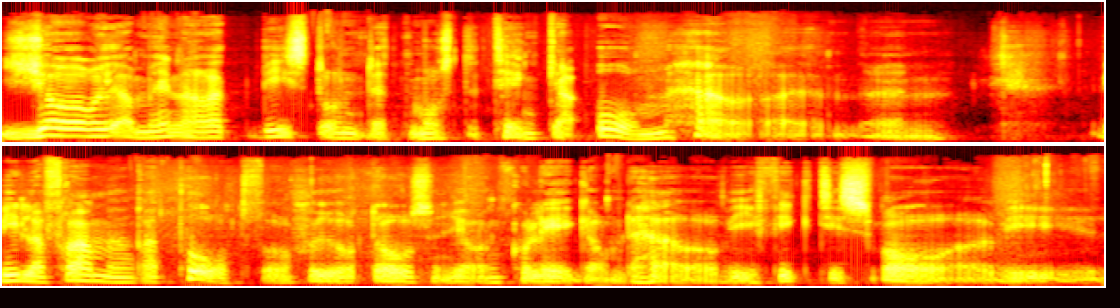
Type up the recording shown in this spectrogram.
Ja, jag menar att biståndet måste tänka om här. Ehm, vi la fram en rapport för sju, åtta år sedan, jag och en kollega om det här och vi fick till svar, vi,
